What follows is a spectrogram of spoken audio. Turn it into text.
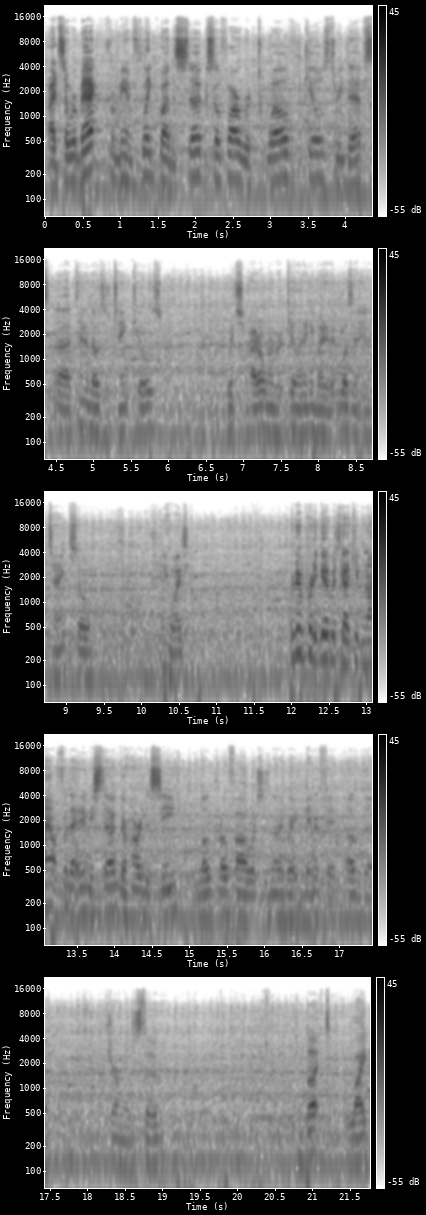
Alright, so we're back from being flanked by the Stug. So far, we're 12 kills, 3 deaths. Uh, 10 of those are tank kills, which I don't remember killing anybody that wasn't in a tank, so anyways. We're doing pretty good. We just got to keep an eye out for that enemy Stug. They're hard to see, low profile, which is another great benefit of the German Stug. But, like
